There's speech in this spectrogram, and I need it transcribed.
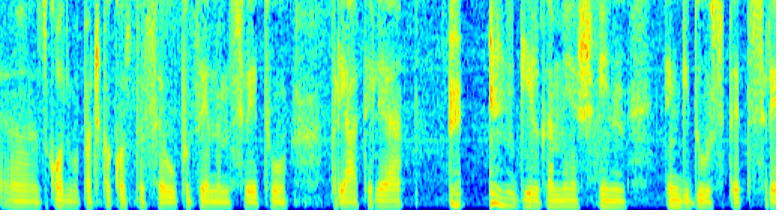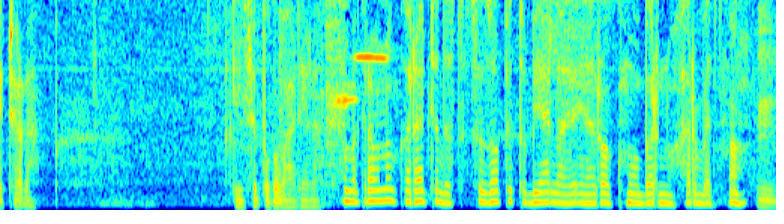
uh, zgodbo, pač, kako sta se v podzemnem svetu prijatelja Gilgameš in Engidu spet srečala in se pogovarjala. Ampak ravno ko reče, da sta se zopet objela, je rok mu obrnil hrbet. No. Mm.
